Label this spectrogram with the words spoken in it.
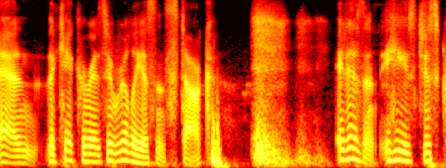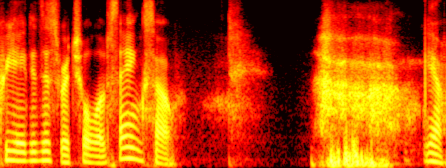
And the kicker is it really isn't stuck. It isn't. He's just created this ritual of saying so. yeah.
